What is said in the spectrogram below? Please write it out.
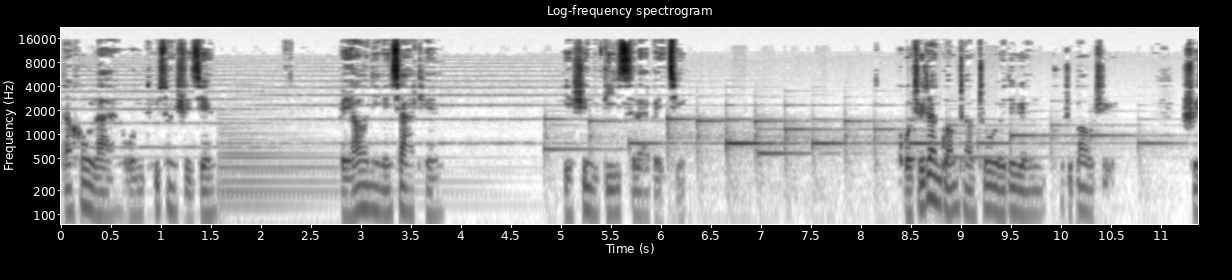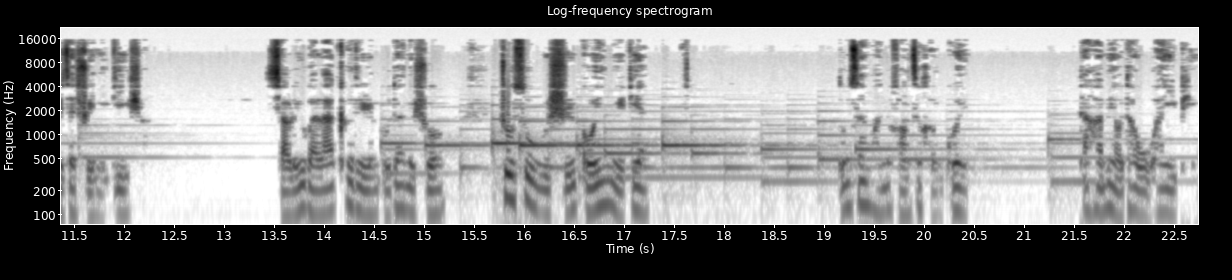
但后来我们推算时间，北奥那年夏天。也是你第一次来北京。火车站广场周围的人铺着报纸，睡在水泥地上。小旅馆拉客的人不断的说，住宿五十，国营旅店。东三环的房子很贵，但还没有到五万一平。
